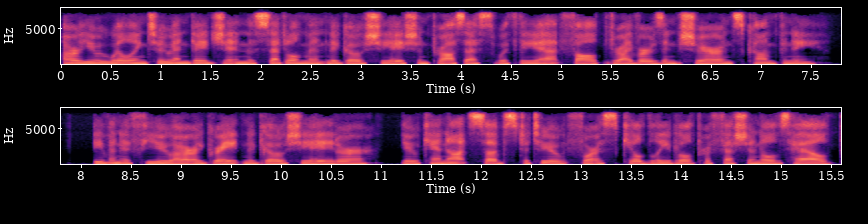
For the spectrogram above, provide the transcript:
Are you willing to engage in the settlement negotiation process with the at fault driver's insurance company? Even if you are a great negotiator, you cannot substitute for a skilled legal professional's help.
